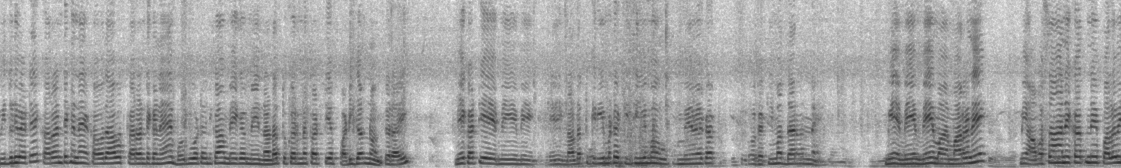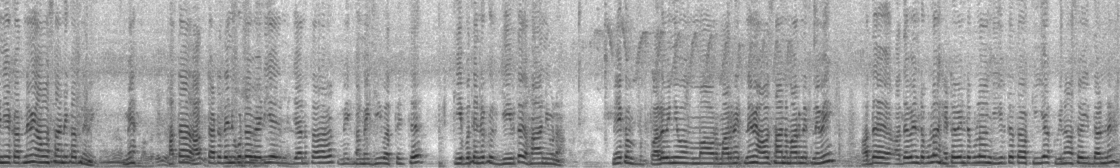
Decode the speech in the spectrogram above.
විදුලි වැටේ කරන්ට් එක නැහැ කවදාවත් කරන්ට් එක නැහැ බොරුවට නිකන් මේක මේ නඩත්තු කරන කට්ටිය පඩි ගන්නවා විතරයි මේ කට්ටිය මේ මේ මේ නඩත්තු කිරීමට කිසිම මේ එකක් ගැටීමක් දරන්නේ නැහැ මේ මේ මේ ම- මරණේ මේ අවසාන එකත් නෙවෙයි පළවෙනි එකත් නෙවෙයි අවසාන එකත් නෙවෙයි. මේ හත හත් අට දෙනෙකුට වැඩි ජනතාවක් මේ ගමේ ජීවත් වෙච්ච කීප දෙනෙකු ජීවිත හානි වුණා. මේක පළවෙනි මර- මරණෙත් නෙවෙයි අවසාන මරණෙත් නෙවෙයි. අද අද වෙන්න පුළුවන් හෙට වෙන්න පුළුවන් ජීවිත තව කීයක් විනාශ වෙයිද දන්නේ නැහැ.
